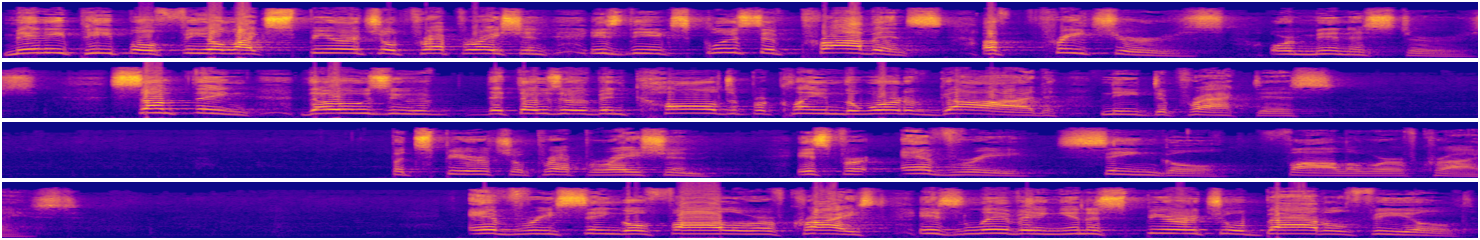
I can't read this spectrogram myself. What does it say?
Many people feel like spiritual preparation is the exclusive province of preachers or ministers something those who have, that those who have been called to proclaim the Word of God need to practice. But spiritual preparation is for every single follower of Christ. Every single follower of Christ is living in a spiritual battlefield.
